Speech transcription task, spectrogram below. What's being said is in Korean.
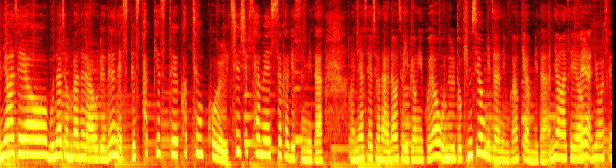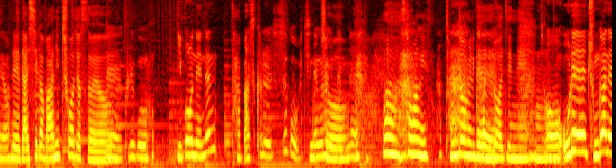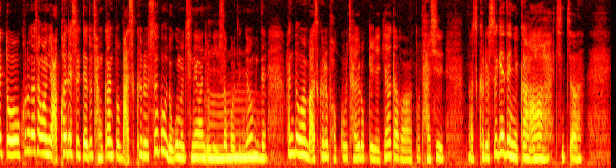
안녕하세요. 문화 전반을 아우르는 SBS 팟캐스트 커튼콜 73회 시작하겠습니다. 안녕하세요. 저는 아나운서 이병이고요. 오늘도 김수영 기자님과 함께 합니다. 안녕하세요. 네, 안녕하세요. 네, 날씨가 많이 추워졌어요. 네, 그리고 이번에는 다 마스크를 쓰고 진행을 그쵸. 하기 때문에 아, 상황이 점점 이렇게 네. 안 좋아지니. 음. 어, 올해 중간에 또 코로나 상황이 악화됐을 때도 잠깐 또 마스크를 쓰고 녹음을 진행한 적이 음. 있었거든요. 근데 한동안 마스크를 벗고 자유롭게 얘기하다가 또 다시 마스크를 쓰게 되니까 아, 진짜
